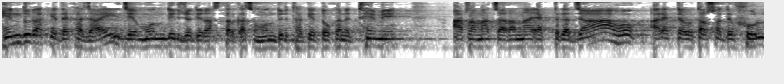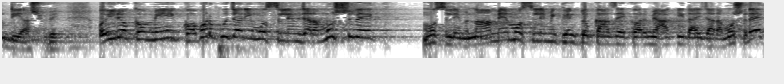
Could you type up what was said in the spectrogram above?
হিন্দুরাকে দেখা যায় যে মন্দির যদি রাস্তার কাছে মন্দির থাকে, তো ওখানে থেমে আটানা, চারানা, এক টাকা যা হোক, আর একটা তার সাথে ফুল দিয়ে আসবে। ওই রকমই কবর পূজারী মুসলিম, যারা মুশরেক মুসলিম নামে মুসলিম কিন্তু কাজে, কর্মে, আকিদায় যারা মুশরেক,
